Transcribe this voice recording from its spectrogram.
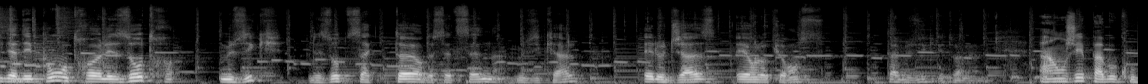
Il y a des ponts entre les autres musiques, les autres acteurs de cette scène musicale et le jazz, et en l'occurrence ta musique et toi-même À Angers, pas beaucoup.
